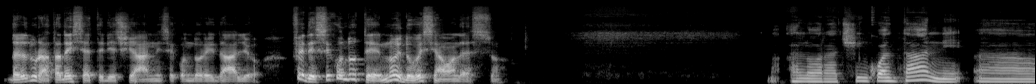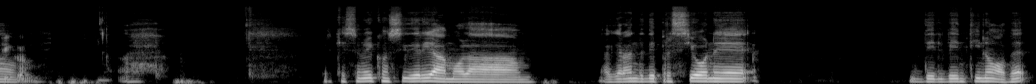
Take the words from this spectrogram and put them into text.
della durata dai 7 ai 10 anni secondo Ray Dalio. Fede, secondo te noi dove siamo adesso? Ma allora, 50 anni... ah, perché se noi consideriamo la, la grande depressione del 29,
